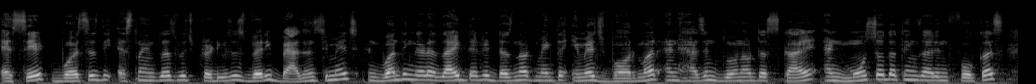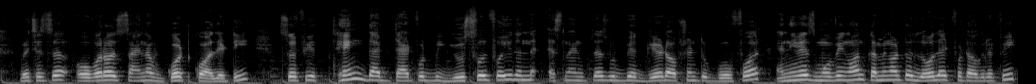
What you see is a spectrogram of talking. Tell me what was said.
S8 versus the S9 Plus which produces very balanced image and one thing that I like that it does not make the image warmer and hasn't blown out the sky and most of the things are in focus which is a overall sign of good quality. So if you think that that would be useful for you then the S9 Plus would be a great option to go for. Anyways moving on coming on to low light photography.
